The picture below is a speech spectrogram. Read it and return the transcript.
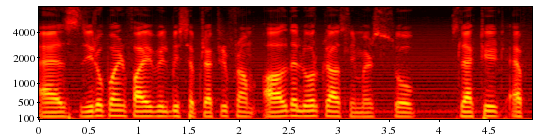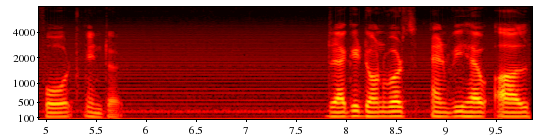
as 0.5 will be subtracted from all the lower class limits so select it F4 enter. Drag it downwards and we have all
